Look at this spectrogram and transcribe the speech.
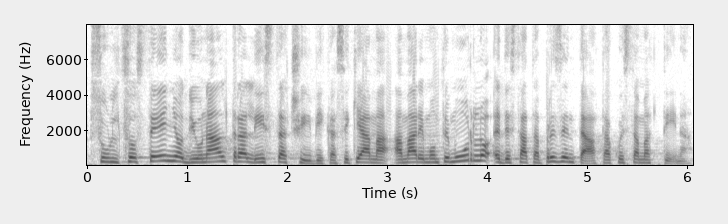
sul sostegno di un'altra lista civica. Si chiama Amare Montemurlo ed è stata presentata questa mattina.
